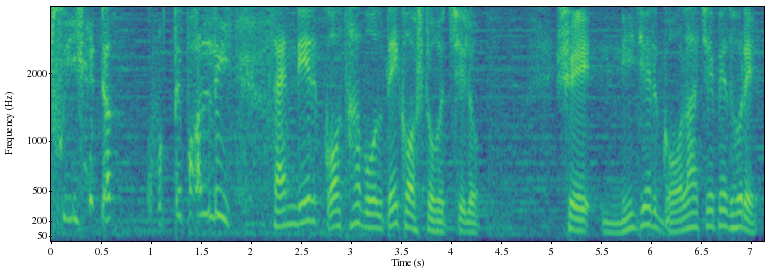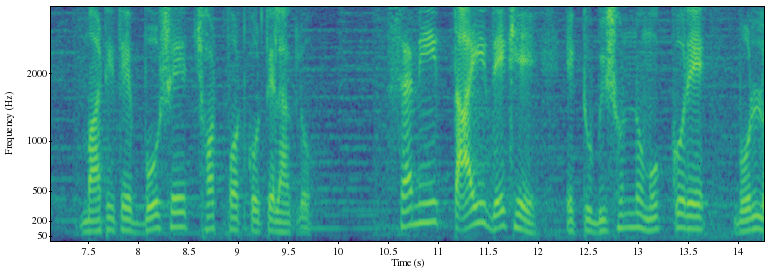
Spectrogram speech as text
তুই এটা করতে পারলি? স্যান্ডির কথা বলতে কষ্ট হচ্ছিল। সে নিজের গলা চেপে ধরে মাটিতে বসে ছটপট করতে লাগল। স্যামি তাই দেখে একটু বিষণ্ণ মুখ করে বলল,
